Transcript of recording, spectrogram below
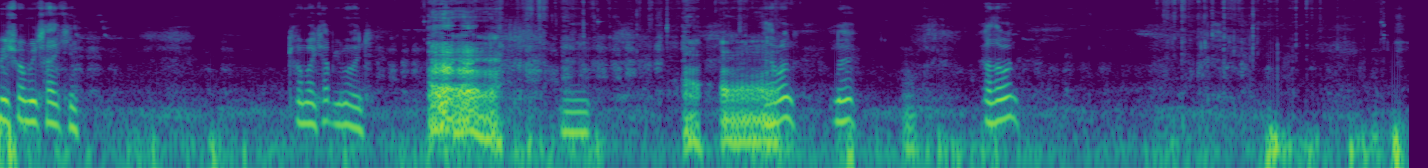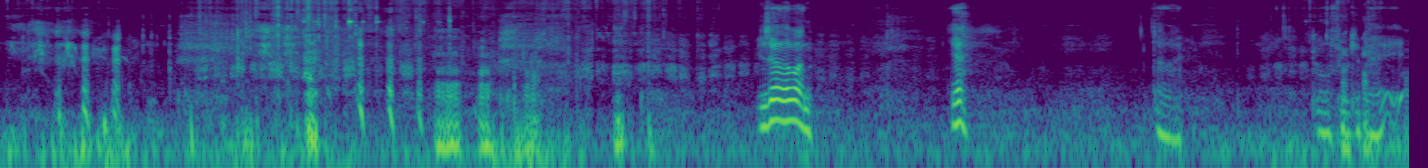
Which one we taking? Can't make up your mind. Other one? No? Other one? Is that the one? Yeah? Don't know. Go think about it.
